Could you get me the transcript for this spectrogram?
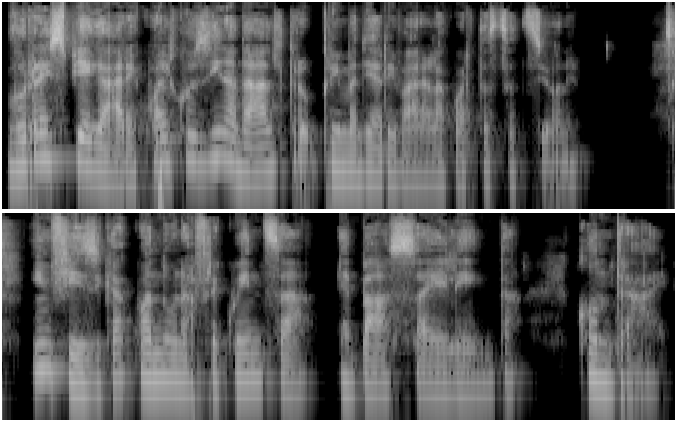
Vorrei spiegare qualcosina d'altro prima di arrivare alla quarta stazione. In fisica, quando una frequenza è bassa e lenta, contrae.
